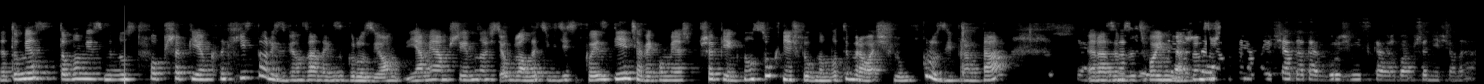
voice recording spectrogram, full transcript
Natomiast z Tobą jest mnóstwo przepięknych historii związanych z Gruzją. Ja miałam przyjemność oglądać i widzieć Twoje zdjęcia, w jaką miałaś przepiękną suknię ślubną, bo Ty brałaś ślub w Gruzji, prawda? Razem ze swoim mężem. Siada tak gruzińska już była przeniesiona.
